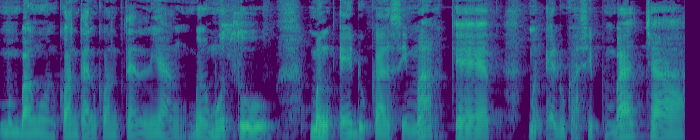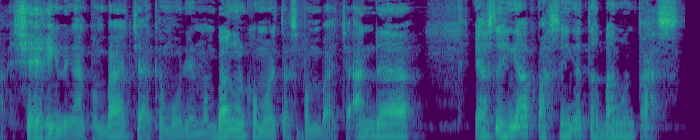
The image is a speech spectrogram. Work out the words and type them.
membangun konten-konten yang bermutu, mengedukasi market, mengedukasi pembaca, sharing dengan pembaca, kemudian membangun komunitas pembaca Anda. Ya sehingga apa? Sehingga terbangun trust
